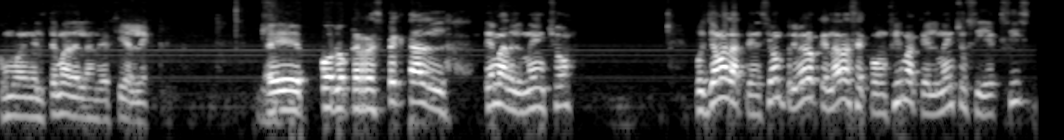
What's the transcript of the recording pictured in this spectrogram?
como en el tema de la energía eléctrica. Eh, por lo que respecta al tema del Mencho, pues llama la atención, primero que nada se confirma que el Mencho sí existe,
